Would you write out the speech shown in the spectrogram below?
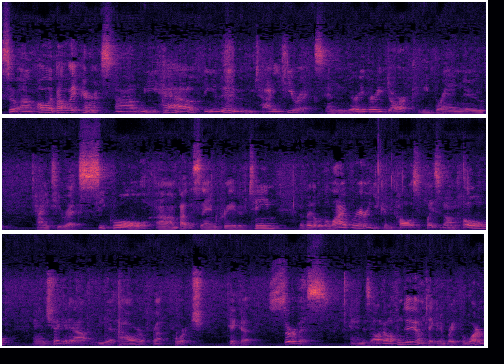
So, um, oh, by the way, parents, um, we have the new Tiny T-Rex and the very, very dark, the brand new Tiny T-Rex sequel um, by the same creative team available at the library. You can call us, to place it on hold, and check it out via our front porch pickup service. And as I often do, I'm taking a break for water.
